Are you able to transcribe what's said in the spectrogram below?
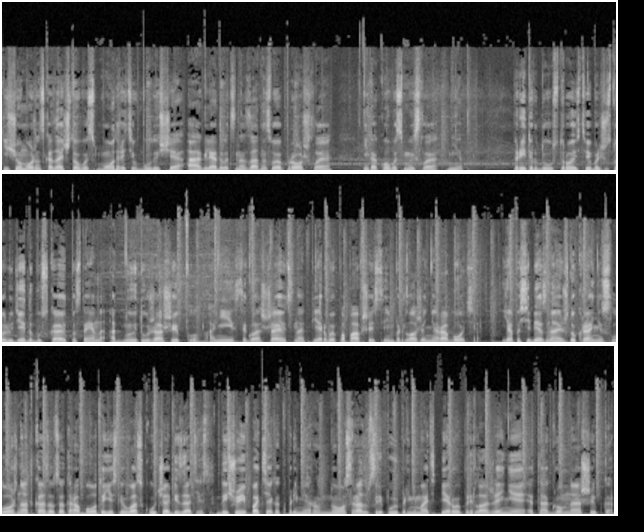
Еще можно сказать, что вы смотрите в будущее, а оглядываться назад на свое прошлое никакого смысла нет. При трудоустройстве большинство людей допускают постоянно одну и ту же ошибку. Они соглашаются на первое попавшееся им предложение о работе. Я по себе знаю, что крайне сложно отказываться от работы, если у вас куча обязательств, да еще и ипотека, к примеру, но сразу вслепую принимать первое предложение – это огромная ошибка.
